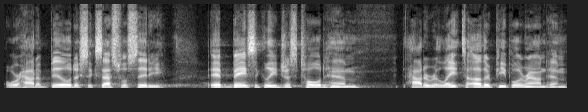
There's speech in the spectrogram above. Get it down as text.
or how to build a successful city. It basically just told him how to relate to other people around him,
